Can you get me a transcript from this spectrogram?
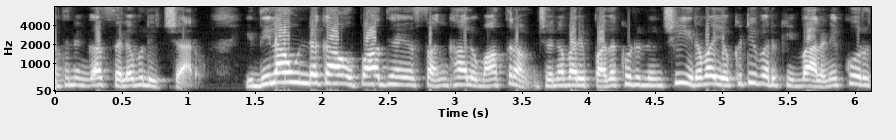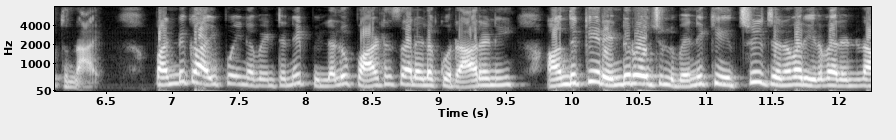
అదనంగా సెలవులు ఇచ్చారు. ఇదిలా ఉండగా ఉపాధ్యాయ సంఘాలు మాత్రం జనవరి పదకొండు నుంచి ఇరవై ఒకటి వరకు ఇవ్వాలని కోరుతున్నాయి. పండుగ అయిపోయిన వెంటనే పిల్లలు పాఠశాలలకు రారని అందుకే రెండు రోజులు వెనక్కి ఇచ్చి జనవరి ఇరవై రెండున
